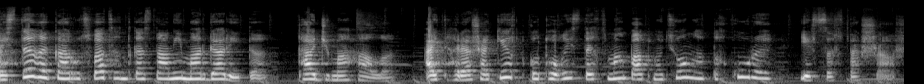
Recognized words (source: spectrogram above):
Այստեղ է կառուցված Հնդկաստանի Մարգարիտը, Թաջ Մահալը։ Այդ հրաշակերտ կոթողի ստեղծման պատմությունը տխուր է եւ սրտաշարժ։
